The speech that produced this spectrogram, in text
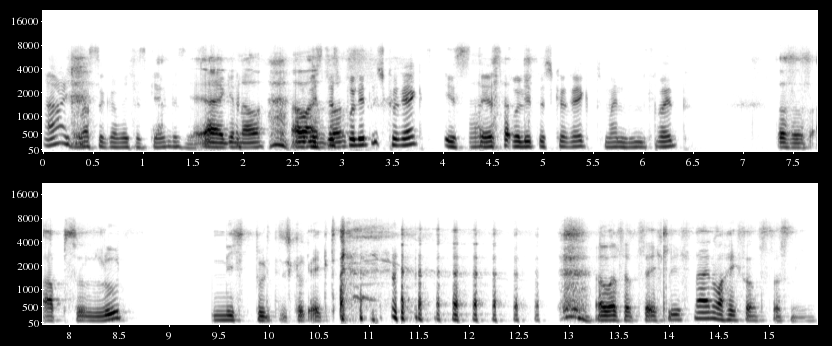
ah, ich weiß sogar, welches Game das ist. Ja, genau. Aber ist das politisch korrekt? Ist das politisch korrekt, mein Freund? Das ist absolut nicht politisch korrekt. Aber tatsächlich, nein, mache ich sonst das nie.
